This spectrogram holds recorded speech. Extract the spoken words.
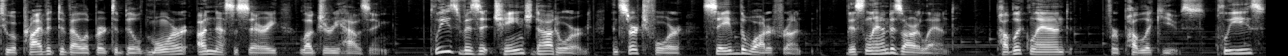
to a private developer to build more unnecessary luxury housing. Please visit change.org and search for Save the Waterfront. This land is our land, public land for public use. Please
